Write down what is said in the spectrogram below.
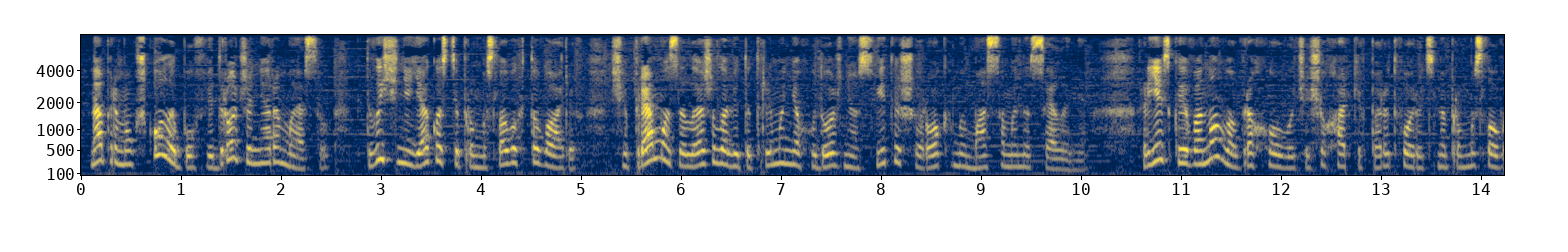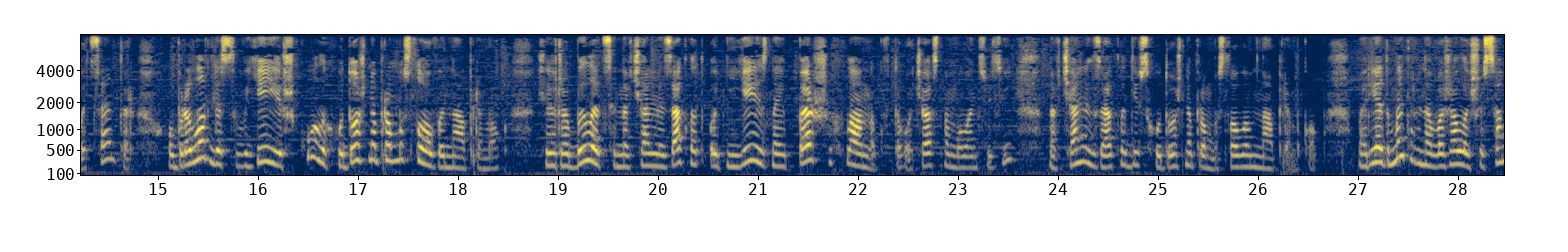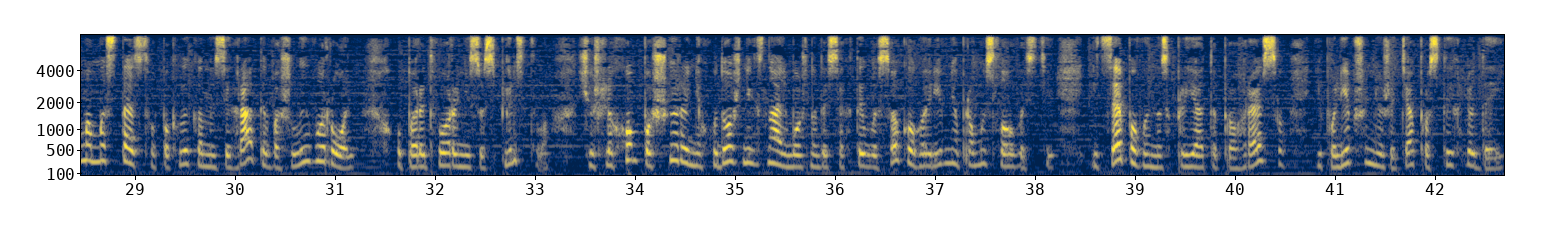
Напрямок школи був відродження ремесел, підвищення якості промислових товарів, що прямо залежало від отримання художньої освіти широкими масами населення. Раєвська Іванова, враховуючи, що Харків перетворюється на промисловий центр, обрала для своєї школи художньо-промисловий напрямок, що зробила цей навчальний заклад однією з найперших ланок в тогочасному ланцюзі навчальних закладів з художньо-промисловим напрямком. Марія Дмитрівна вважала, що саме мистецтво покликано зіграти важливу роль у перетворенні суспільства, що шляхом поширення художніх знань можна досягти високого рівня промисловості, і це повинно сприяти прогресу і поліпшенню життя простих людей.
